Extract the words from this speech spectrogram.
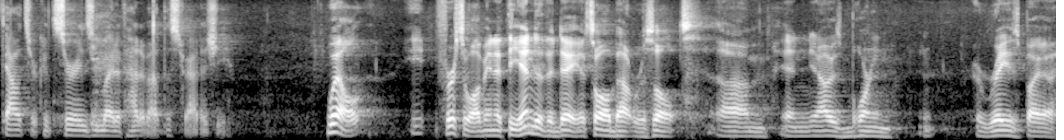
doubts or concerns you might have had about the strategy? Well, first of all, I mean, at the end of the day, it's all about results. Um, and you know, I was born and raised by a,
